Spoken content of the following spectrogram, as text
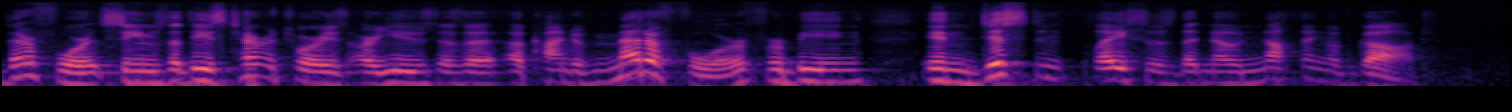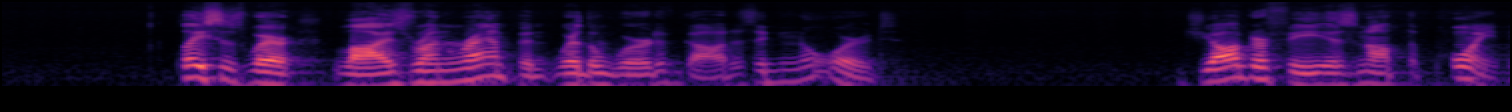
Therefore, it seems that these territories are used as a, a kind of metaphor for being in distant places that know nothing of God places where lies run rampant, where the Word of God is ignored. Geography is not the point,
